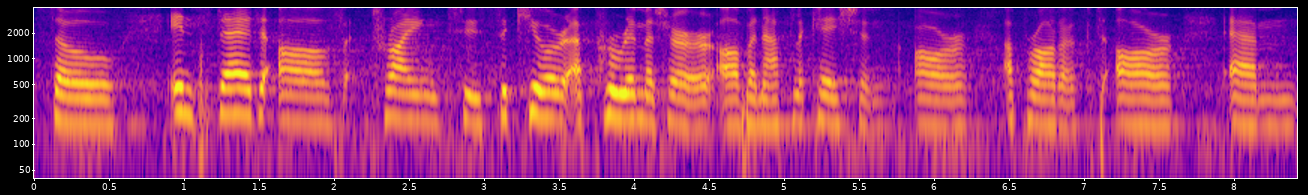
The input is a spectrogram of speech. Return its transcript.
So instead of trying to secure a perimeter of an application or a product or um,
